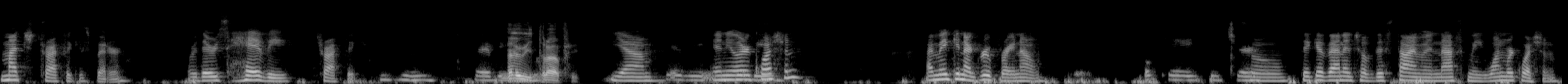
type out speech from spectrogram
much traffic is better. Or there's heavy traffic. Mhm. Heavy. Heavy traffic. Yeah. Heavy, Any other heavy. question? I'm making a group right now. Okay, teacher. So take advantage of this time and ask me one more question.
